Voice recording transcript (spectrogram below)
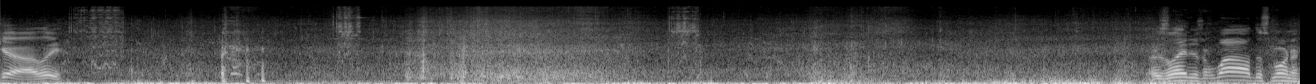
Golly. Those ladies are wild this morning.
